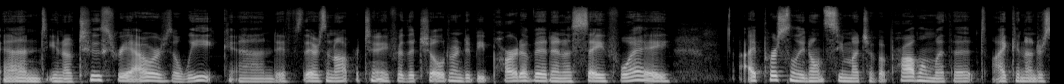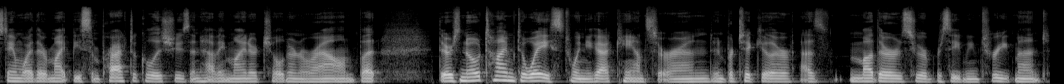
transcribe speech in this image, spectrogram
and you know two three hours a week and if there's an opportunity for the children to be part of it in a safe way I personally don't see much of a problem with it. I can understand why there might be some practical issues in having minor children around, but there's no time to waste when you got cancer. And in particular, as mothers who are receiving treatment,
